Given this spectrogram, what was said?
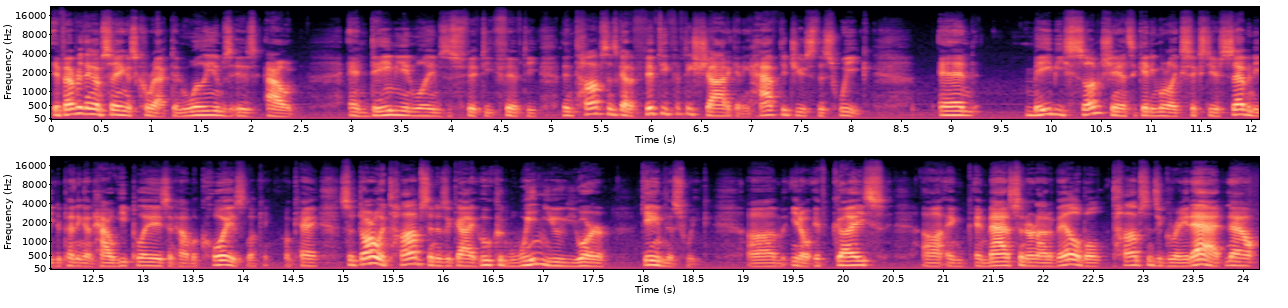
if everything I'm saying is correct and Williams is out and Damien Williams is 50 50, then Thompson's got a 50 50 shot at getting half the juice this week. And maybe some chance at getting more like 60 or 70 depending on how he plays and how McCoy is looking okay so Darwin Thompson is a guy who could win you your game this week um, you know if Guice uh, and, and Mattison are not available Thompson's a great add now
